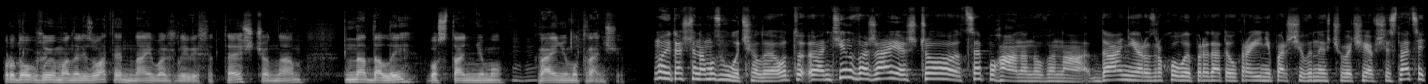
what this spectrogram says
продовжуємо аналізувати найважливіше те, що нам надали в останньому крайньому транші. Ну і те, що нам озвучили. От Антін вважає, що це погана новина. Данія розраховує передати Україні перші винищувачі F-16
